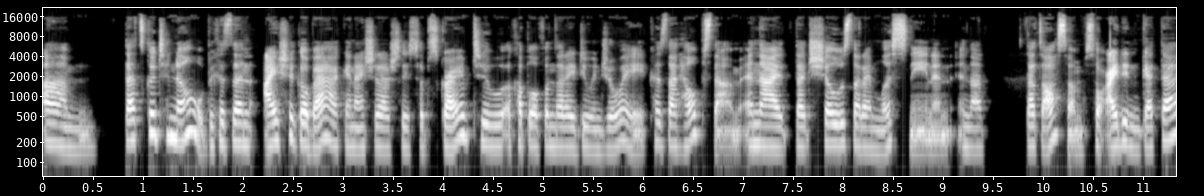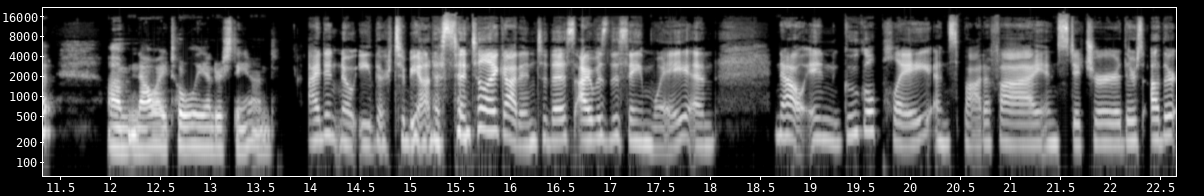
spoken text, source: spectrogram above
um, that's good to know because then I should go back and I should actually subscribe to a couple of them that I do enjoy because that helps them and that that shows that I'm listening and and that that's awesome. So I didn't get that. Um, now I totally understand. I didn't know either, to be honest, until I got into this. I was the same way. And now in Google Play and Spotify and Stitcher, there's other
